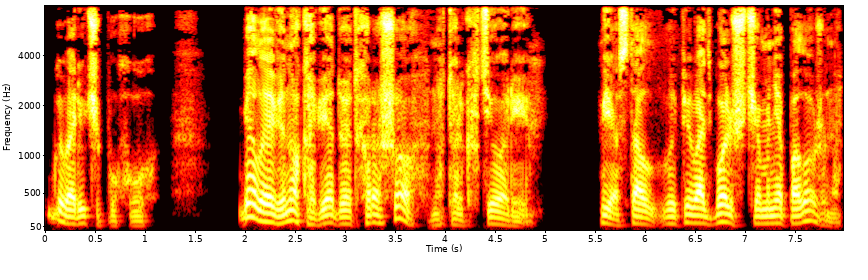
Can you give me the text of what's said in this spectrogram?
Говорю чепуху. Белое вино к обеду — это хорошо, но только в теории. Я стал выпивать больше, чем мне положено.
